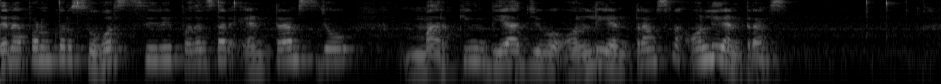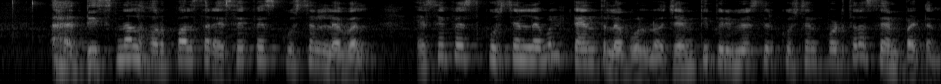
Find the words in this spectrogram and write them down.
देन आपंकर सुभर्श्री प्रधान सर एंट्रान्स जो मार्किंग दिजो ओनली एंट्रान्स ना ओनली एंट्रान्स दिशनाल Harpal sir S F S question level S F S question level tenth level previous question पढ़ी same pattern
